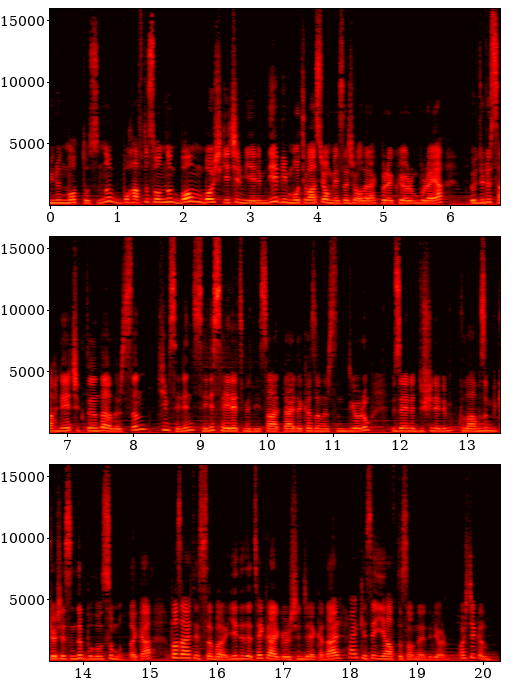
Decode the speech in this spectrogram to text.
günün mottosunu bu hafta sonunu bomboş geçirmeyelim diye bir motivasyon mesajı olarak bırakıyorum buraya. Ödülü sahneye çıktığında alırsın, kimsenin seni seyretmediği saatlerde kazanırsın diyorum. Üzerine düşünelim, kulağımızın bir köşesinde bulunsun mutlaka. Pazartesi sabahı 7'de tekrar görüşünceye kadar herkese iyi hafta sonları diliyorum. Hoşçakalın.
